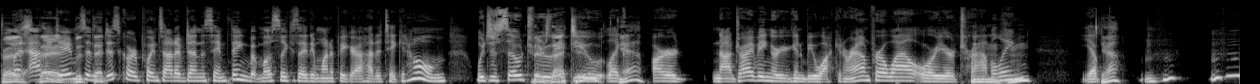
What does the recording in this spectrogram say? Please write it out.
But Abby James in the Discord points out I've done the same thing, but mostly because I didn't want to figure out how to take it home, which is so true if you like Yeah. are not driving or you're going to be walking around for a while or you're traveling. Yep. Mm-hmm. Yeah. Mm-hmm. Mm-hmm.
